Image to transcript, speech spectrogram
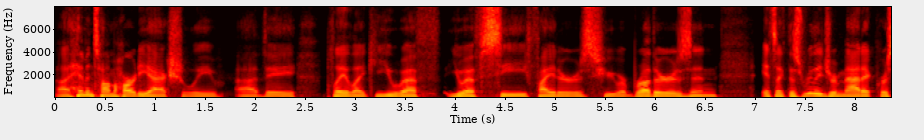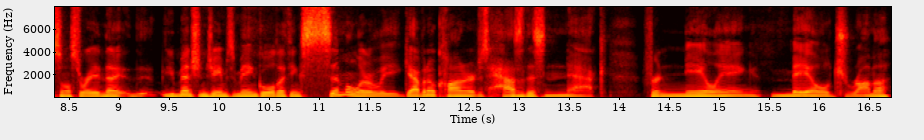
uh, him and Tom Hardy actually uh, they play like Uf UFC fighters who are brothers, and it's like this really dramatic personal story. And I, you mentioned James Mangold. I think similarly, Gavin O'Connor just has this knack for nailing male drama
